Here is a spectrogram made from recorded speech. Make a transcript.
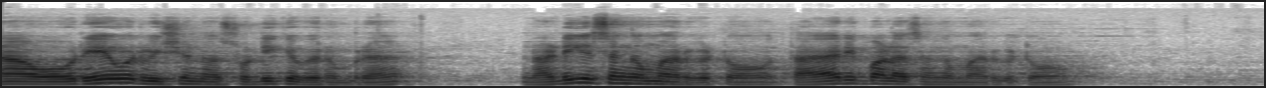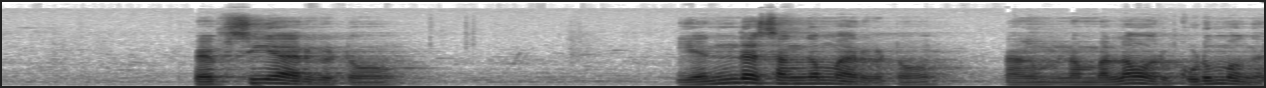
நான் ஒரே ஒரு விஷயம் நான் சொல்லிக்க விரும்புகிறேன் நடிகர் சங்கமாக இருக்கட்டும் தயாரிப்பாளர் சங்கமாக இருக்கட்டும் பெப்சியாக இருக்கட்டும் எந்த சங்கமாக இருக்கட்டும் நம் நம்மெல்லாம் ஒரு குடும்பங்க.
